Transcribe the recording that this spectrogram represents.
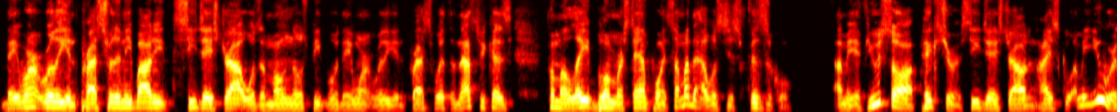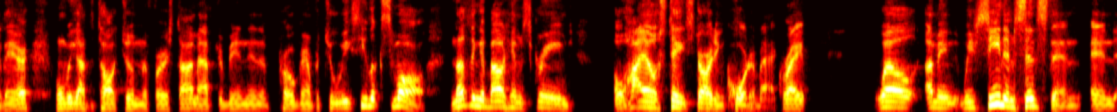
they weren't really impressed with anybody. CJ Stroud was among those people they weren't really impressed with. And that's because, from a late bloomer standpoint, some of that was just physical. I mean, if you saw a picture of CJ Stroud in high school, I mean, you were there when we got to talk to him the first time after being in the program for two weeks. He looked small. Nothing about him screamed Ohio State starting quarterback, right? Well, I mean, we've seen him since then, and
